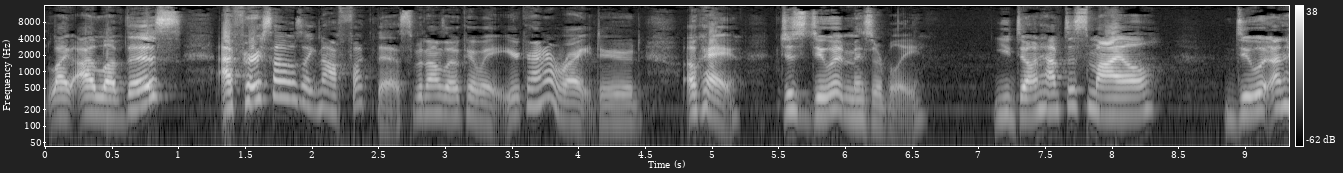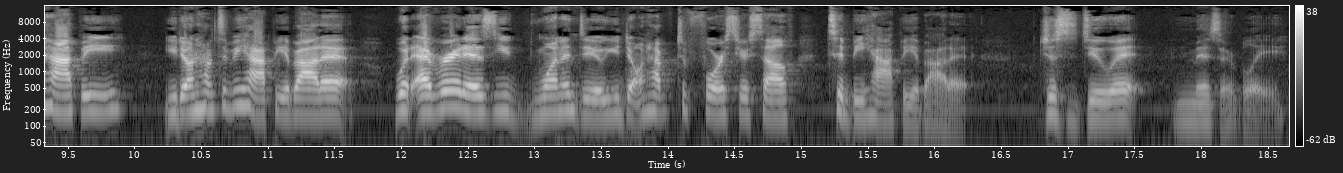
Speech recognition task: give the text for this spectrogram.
Like, I love this. At first, I was like, nah, fuck this. But I was like, okay, wait, you're kind of right, dude. Okay. Just do it miserably. You don't have to smile. Do it unhappy. You don't have to be happy about it. Whatever it is you want to do, you don't have to force yourself to be happy about it. Just do it miserably.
